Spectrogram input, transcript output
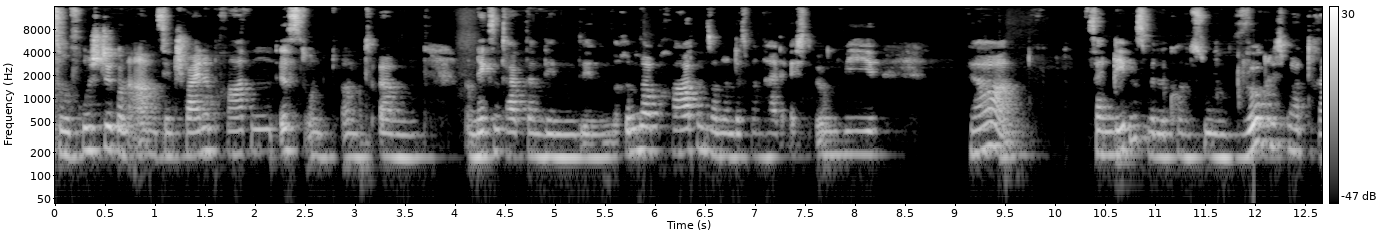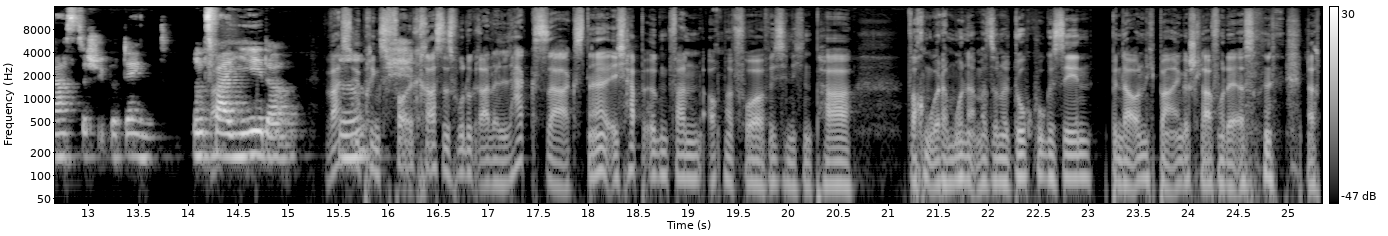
zum Frühstück und abends den Schweinebraten isst und, und ähm, am nächsten Tag dann den, den Rinderbraten, sondern dass man halt echt irgendwie, ja, seinen Lebensmittelkonsum wirklich mal drastisch überdenkt. Und zwar jeder. Was ja. übrigens voll krass ist, wo du gerade Lachs sagst, ne? Ich habe irgendwann auch mal vor, weiß ich nicht, ein paar Wochen oder Monaten mal so eine Doku gesehen, bin da auch nicht bei eingeschlafen oder erst nach,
